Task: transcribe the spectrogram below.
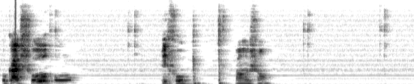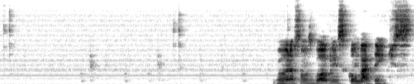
O cachorro pifou. Pau no chão. Agora são os goblins combatentes.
